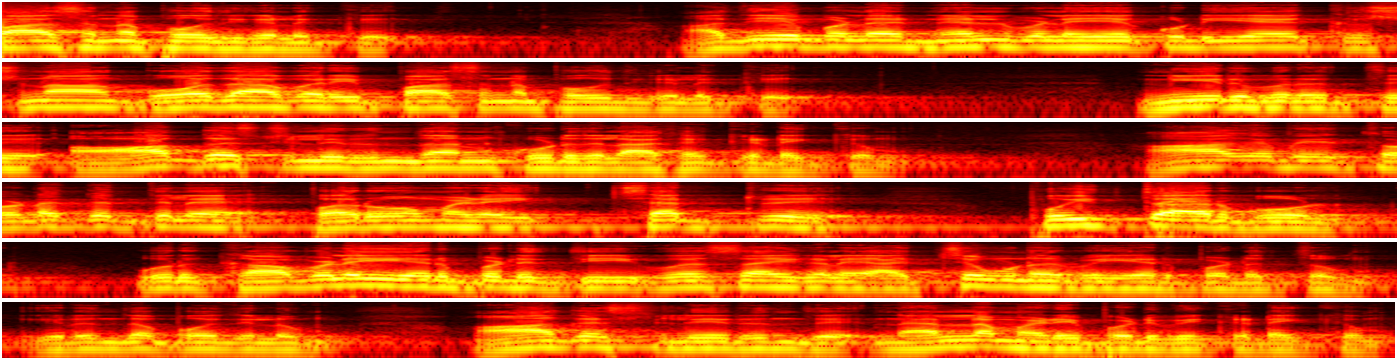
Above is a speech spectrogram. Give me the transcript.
பாசன பகுதிகளுக்கு அதேபோல் நெல் விளையக்கூடிய கிருஷ்ணா கோதாவரி பாசன பகுதிகளுக்கு நீர்வரத்து ஆகஸ்டிலிருந்து தான் கூடுதலாக கிடைக்கும். ஆகவே தொடக்கத்தில் பருவமழை சற்று பொய்த்தார் போல் ஒரு கவலை ஏற்படுத்தி விவசாயிகளை அச்ச உணர்வை ஏற்படுத்தும். இருந்த போதிலும் ஆகஸ்டிலிருந்து நல்ல மழைப்பொழிவு கிடைக்கும்.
